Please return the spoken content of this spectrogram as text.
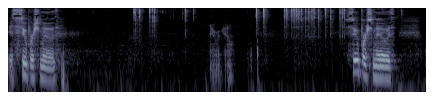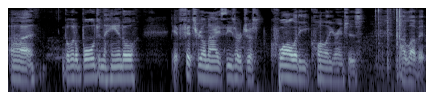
is super smooth. There we go. Super smooth. Uh, the little bulge in the handle, it fits real nice. These are just quality, quality wrenches. I love it.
